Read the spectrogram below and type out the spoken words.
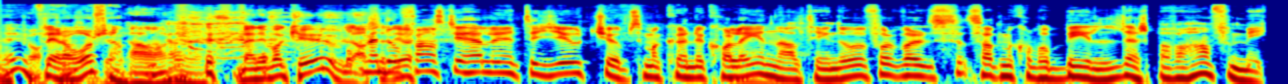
Det är ju flera år sedan. Ja, det- men det var kul. Alltså, Men då det, fanns det ju heller inte YouTube så man kunde kolla in allting. Då var, det- satt man och kollade på bilder. Så bara, vad har han för mick?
